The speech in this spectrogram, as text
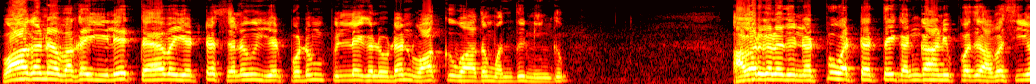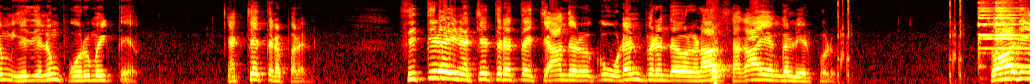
வாகன வகையிலே தேவையற்ற செலவு ஏற்படும் பிள்ளைகளுடன் வாக்குவாதம் வந்து நீங்கும். அவர்களது நட்பு வட்டத்தை கண்காணிப்பது அவசியம் எதிலும் பொறுமை தேவை. நட்சத்திர பலன் சித்திரை நட்சத்திரத்தை சார்ந்தவர்களுக்கு உடன் பிறந்தவர்களால் சகாயங்கள் ஏற்படும். சுவாதி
